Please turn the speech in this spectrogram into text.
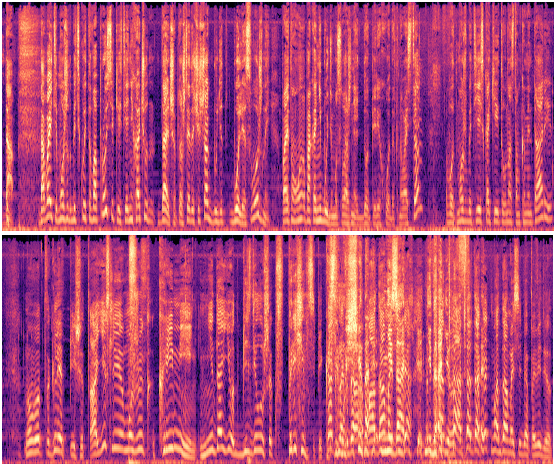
Да. Давайте, может быть, какой-то вопросик есть. Я не хочу дальше, потому что следующий шаг будет более сложный. Поэтому мы пока не будем усложнять до перехода к новостям. Вот, может быть, есть какие-то у нас там комментарии. Ну вот Глеб пишет, а если мужик кремень не дает безделушек в принципе, как Если тогда мадама не себя... да- не да, дает. Да, да, да, как мадама себя поведет?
